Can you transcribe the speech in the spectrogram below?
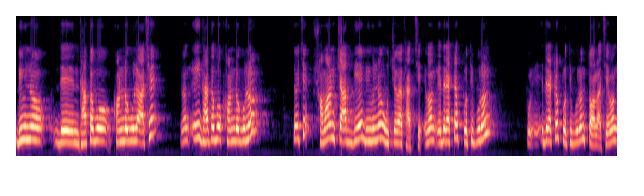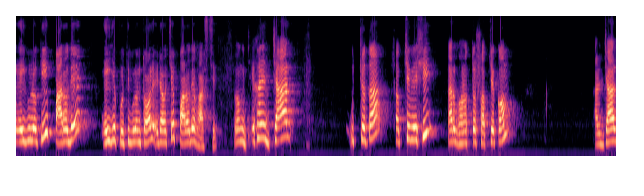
বিভিন্ন ধাতব খণ্ডগুলো আছে এবং এই ধাতব খণ্ডগুলো কী হচ্ছে? সমান চাপ দিয়ে বিভিন্ন উচ্চতা থাকছে এবং এদের একটা প্রতিপূরণ, এদের একটা প্রতিপূরণ তল আছে এবং এইগুলো কি পারদে এই যে প্রতিপূরণ তল, এটা হচ্ছে পারদে ভাসছে। এবং এখানে যার উচ্চতা সবচেয়ে বেশি, তার ঘনত্ব সবচেয়ে কম, আর যার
